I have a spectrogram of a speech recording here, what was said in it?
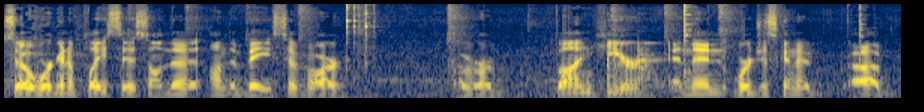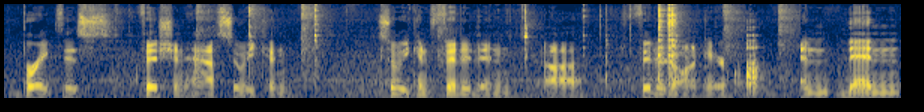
So we're going to place this on the on the base of our of our bun here, and then we're just going to uh, break this fish in half so we can so we can fit it in uh, fit it on here. And then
